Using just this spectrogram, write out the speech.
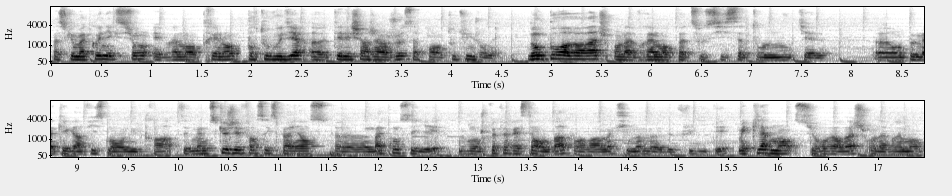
parce que ma connexion est vraiment très lente. Pour tout vous dire, euh, télécharger un jeu, ça prend toute une journée. Donc pour Overwatch, on a vraiment pas de soucis, ça tourne nickel. Euh, on peut mettre les graphismes en ultra. C'est même ce que GeForce Experience euh, m'a conseillé. Bon, je préfère rester en bas pour avoir un maximum euh, de fluidité. Mais clairement, sur Overwatch, on a vraiment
